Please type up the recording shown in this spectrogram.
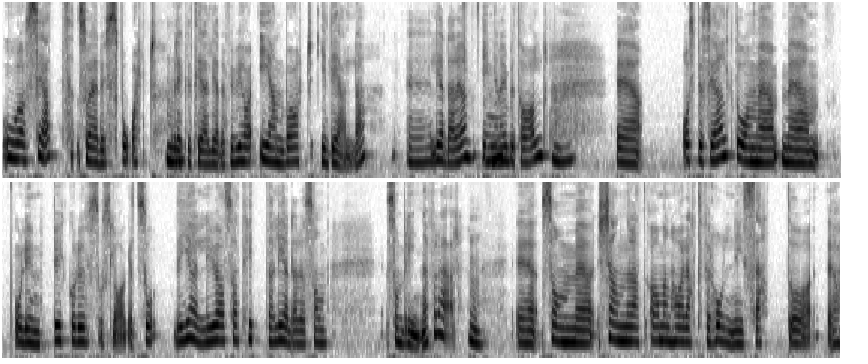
oavsett så är det svårt Mm. att rekrytera ledare för vi har enbart ideella eh, ledare, ingen är betald. Mm. Eh, och speciellt då med, med Olympic och rullstolslaget så det gäller ju alltså att hitta ledare som, som brinner för det här. Mm. Eh, som eh, känner att ja, man har rätt förhållningssätt och eh,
